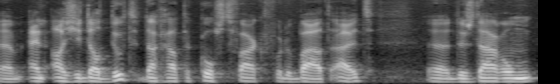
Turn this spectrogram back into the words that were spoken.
Um, en als je dat doet, dan gaat de kost vaak voor de baat uit. dus daarom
